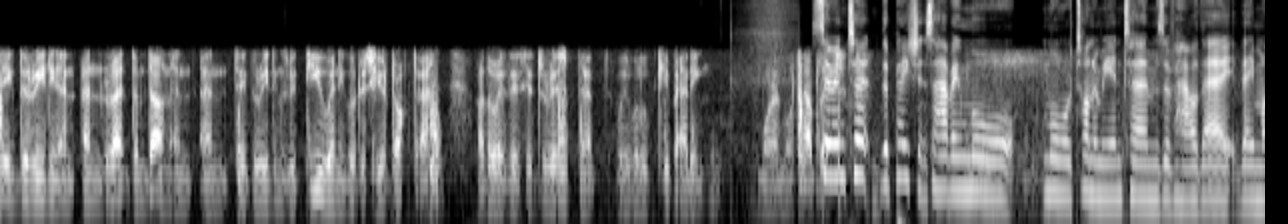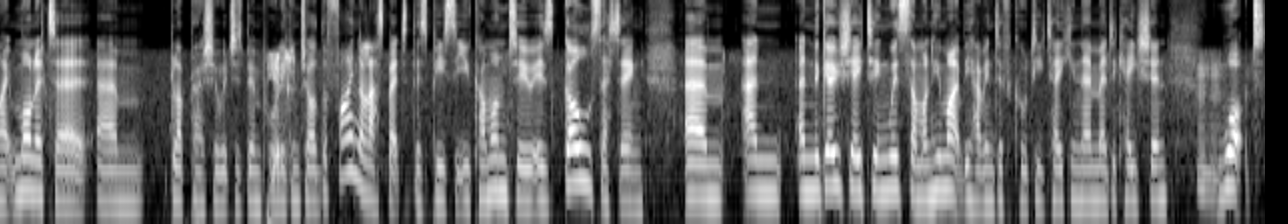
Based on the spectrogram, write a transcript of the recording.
take the reading and, and write them down and, and take the readings with you when you go to see your doctor. Otherwise, there's a risk that we will keep adding more and more tablets. So, in ter- the patients are having more more autonomy in terms of how they they might monitor um, blood pressure, which has been poorly Yes. controlled. The final aspect of this piece that you come on to is goal setting um, and and negotiating with someone who might be having difficulty taking their medication. Mhm. What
